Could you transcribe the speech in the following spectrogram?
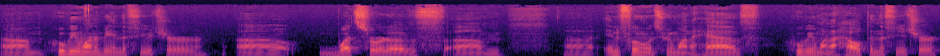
um, who we want to be in the future, uh, what sort of um, uh, influence we want to have, who we want to help in the future,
